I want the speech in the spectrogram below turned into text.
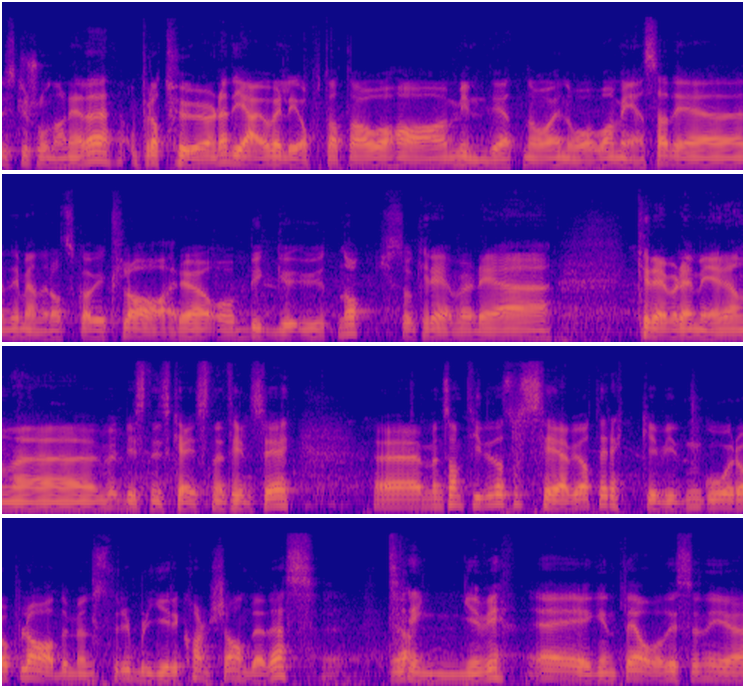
diskusjon her nede. Operatørene de er jo veldig opptatt av å ha myndighetene og Enova med seg. De, de mener at skal vi klare å bygge ut nok, så krever det, krever det mer enn business-casene tilsier. Eh, men samtidig da, så ser vi at rekkevidden går opp, lademønsteret blir kanskje annerledes. Trenger vi eh, egentlig alle disse nye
